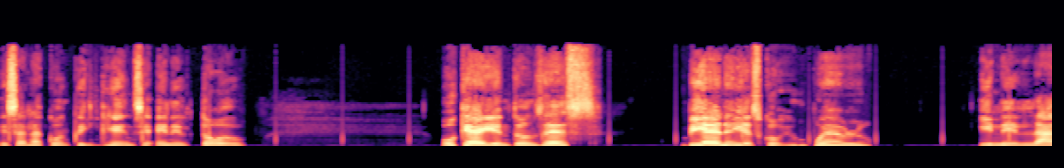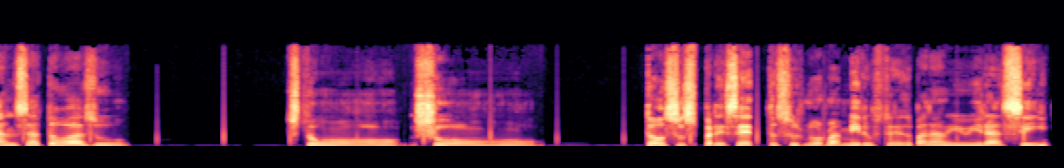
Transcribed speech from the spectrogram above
Esa es la contingencia en el todo. Ok, entonces viene y escoge un pueblo y le lanza toda su, su, su, todos sus preceptos, sus normas. Mire, ustedes van a vivir así,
